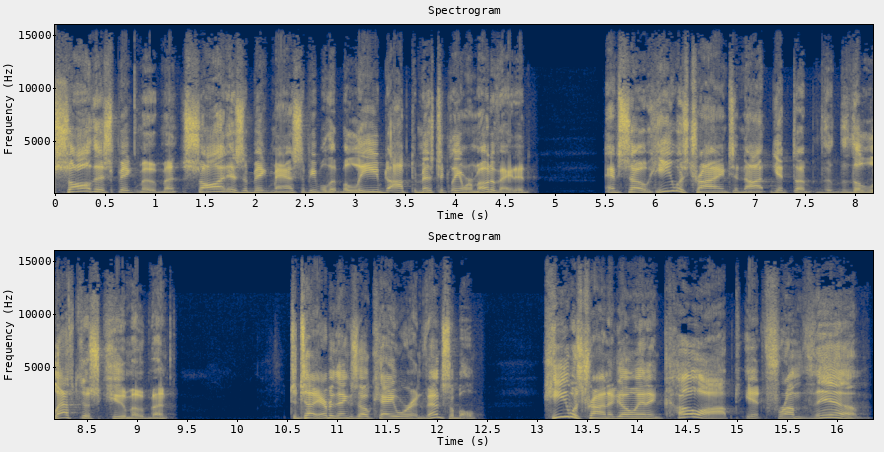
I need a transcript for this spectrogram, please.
saw this big movement, saw it as a big mass of people that believed optimistically and were motivated. And so he was trying to not get the, the, the leftist Q movement to tell you everything's okay, we're invincible. He was trying to go in and co-opt it from them.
